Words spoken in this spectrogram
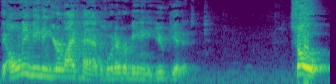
The only meaning your life has is whatever meaning you give it. So,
